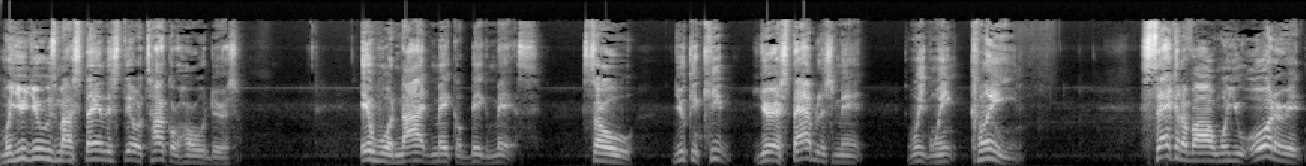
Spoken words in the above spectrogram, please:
When you use my stainless steel taco holders, it will not make a big mess. So you can keep your establishment, wink wink, clean. Second of all, when you order it,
